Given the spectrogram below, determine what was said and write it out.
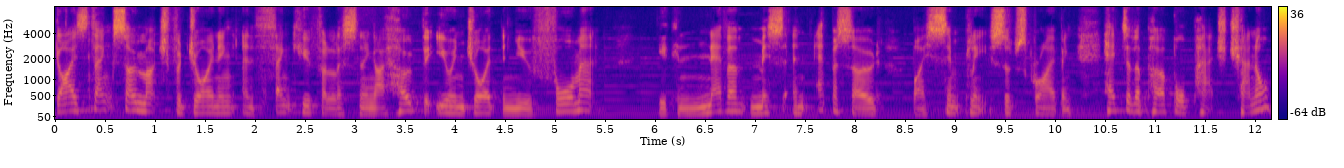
Guys, thanks so much for joining and thank you for listening. I hope that you enjoyed the new format. You can never miss an episode by simply subscribing. Head to the Purple Patch channel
